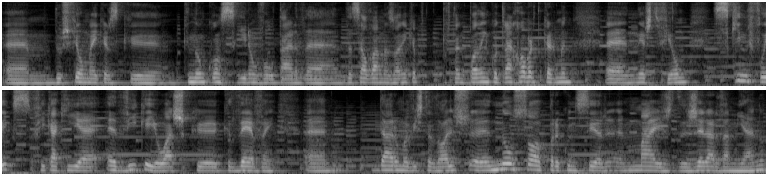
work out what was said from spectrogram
um, dos filmmakers que, que não conseguiram voltar da, da selva amazónica. Portanto, podem encontrar Robert Kerman uh, neste filme. Skinflix, fica aqui a, a dica e eu acho que, que devem. Uh, dar uma vista de olhos, uh, não só para conhecer mais de Gerard Damiano,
